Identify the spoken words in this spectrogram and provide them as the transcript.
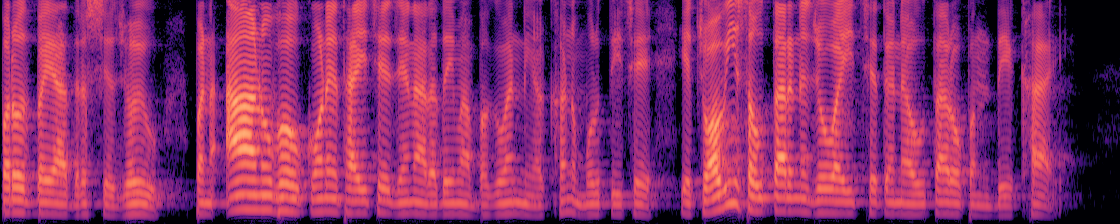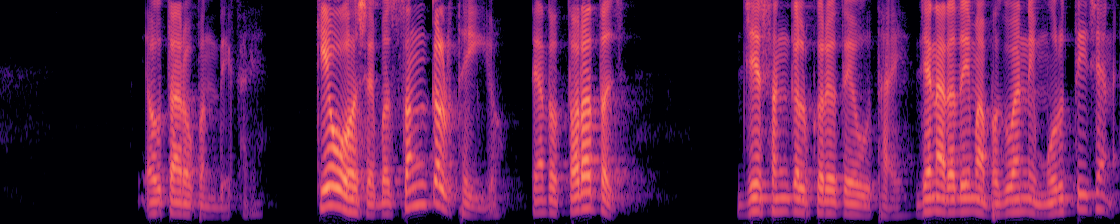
પર્વતભાઈ આ દ્રશ્ય જોયું. પણ આ અનુભવ કોને થાય છે? જેના હૃદયમાં ભગવાનની અખંડ મૂર્તિ છે. એ ચોવીસ અવતારને જોવા ઈચ્છે તો એને અવતારો પણ દેખાય. અવતારો પણ દેખાય. કેવો હશે? બસ સંકલ્પ થઈ ગયો. ત્યાં તો તરત જ જે સંકલ્પ કર્યો તો એવું થાય. જેના હૃદયમાં ભગવાનની મૂર્તિ છે ને,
